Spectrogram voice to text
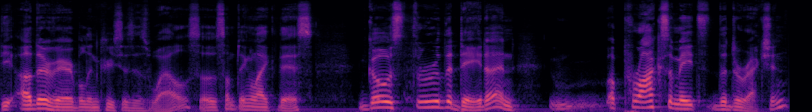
the other variable increases as well. So something like this goes through the data and approximates the direction.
